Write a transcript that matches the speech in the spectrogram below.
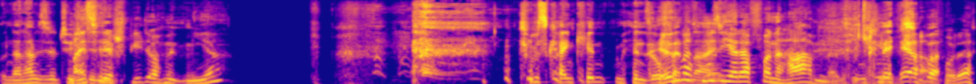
und dann haben sie natürlich. Meinst du, der spielt auch mit mir? Du bist kein Kind mehr insofern Irgendwas nein. muss ich ja davon haben, dass ich Nee, Krebs aber- habe, oder?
